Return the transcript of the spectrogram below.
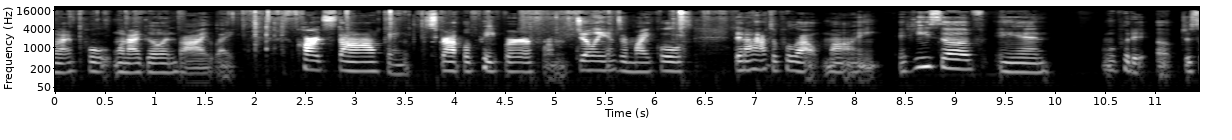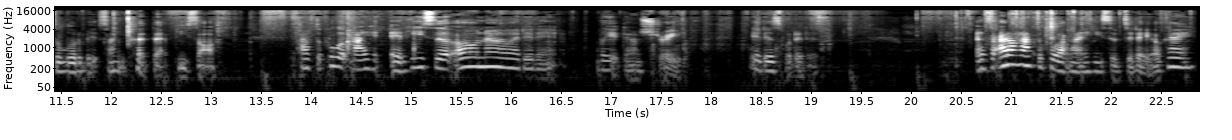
when I pull, when I go and buy like cardstock and scrapbook paper from Joann's or Michael's. Then I have to pull out my adhesive and I'm going to put it up just a little bit so I can cut that piece off. I have to pull up my adhesive. Oh, no, I didn't lay it down straight. It is what it is. And so I don't have to pull out my adhesive today, okay?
